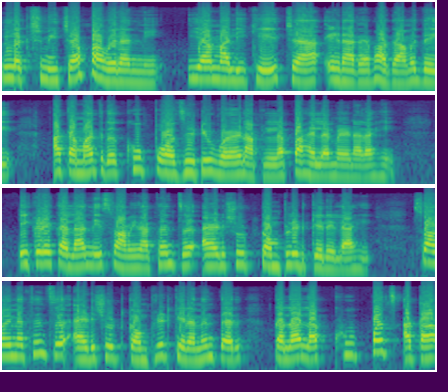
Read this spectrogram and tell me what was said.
लक्ष्मीच्या पावलांनी या मालिकेच्या येणाऱ्या भागामध्ये आता मात्र खूप पॉझिटिव्ह वळण आपल्याला पाहायला मिळणार आहे. इकडे कलाने स्वामीनाथनचं ॲड शूट कंप्लीट केलेलं आहे. स्वामीनाथनचं ॲड शूट कंप्लीट केल्यानंतर कलाला खूपच आता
